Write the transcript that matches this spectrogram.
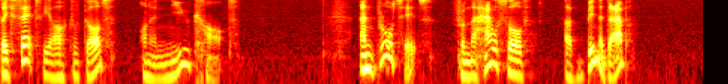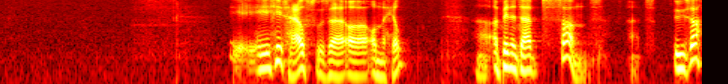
They set the ark of God on a new cart and brought it from the house of Abinadab his house was uh, uh, on the hill. Uh, Abinadab's sons, that's Uzzah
